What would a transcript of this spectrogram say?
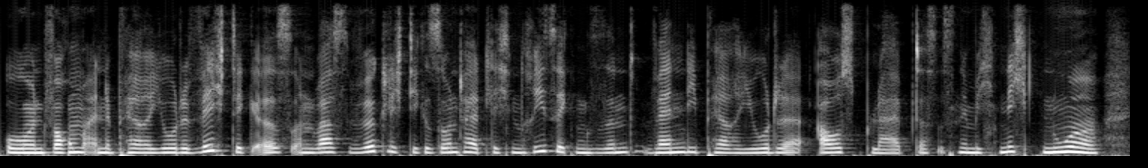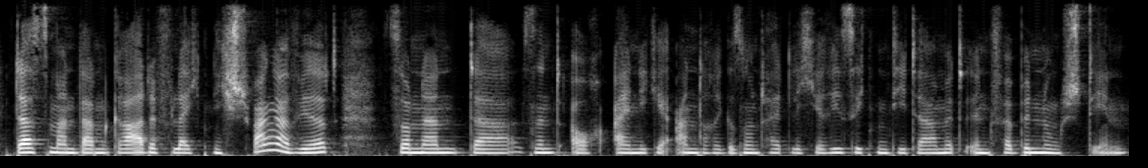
Und warum eine Periode wichtig ist und was wirklich die gesundheitlichen Risiken sind, wenn die Periode ausbleibt. Das ist nämlich nicht nur, dass man dann gerade vielleicht nicht schwanger wird, sondern da sind auch einige andere gesundheitliche Risiken, die damit in Verbindung stehen.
